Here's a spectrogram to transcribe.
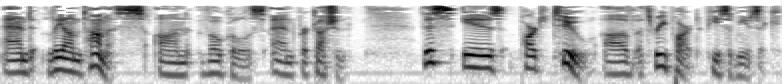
and Leon Thomas on vocals and percussion. This is part two of a three-part piece of music,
